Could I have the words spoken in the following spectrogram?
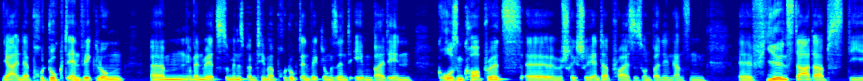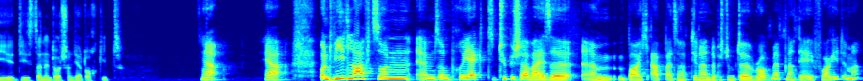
ja, in der Produktentwicklung, ähm, wenn wir jetzt zumindest beim Thema Produktentwicklung sind, eben bei den großen Corporates, äh, Schrägstrich Enterprises und bei den ganzen äh, vielen Startups, die, die es dann in Deutschland ja doch gibt. Ja, ja. Und wie läuft so ein, ähm, so ein Projekt typischerweise ähm, bei euch ab? Also habt ihr dann eine bestimmte Roadmap, nach der ihr vorgeht immer?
